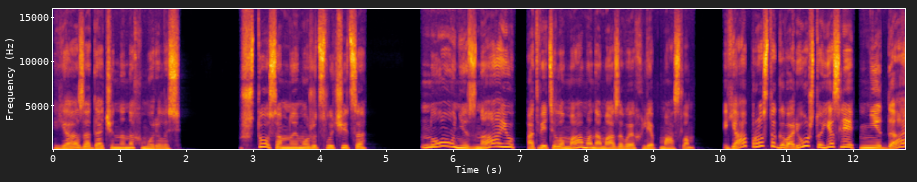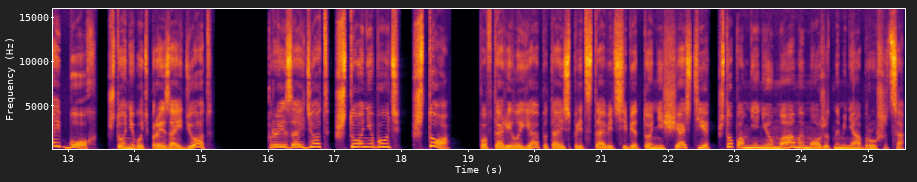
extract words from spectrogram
Я озадаченно нахмурилась. «Что со мной может случиться?» «Ну, не знаю», — ответила мама, намазывая хлеб маслом. «Я просто говорю, что если, не дай бог, что-нибудь произойдет?» «Произойдет что-нибудь? Что?» — повторила я, пытаясь представить себе то несчастье, что, по мнению мамы, может на меня обрушиться.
